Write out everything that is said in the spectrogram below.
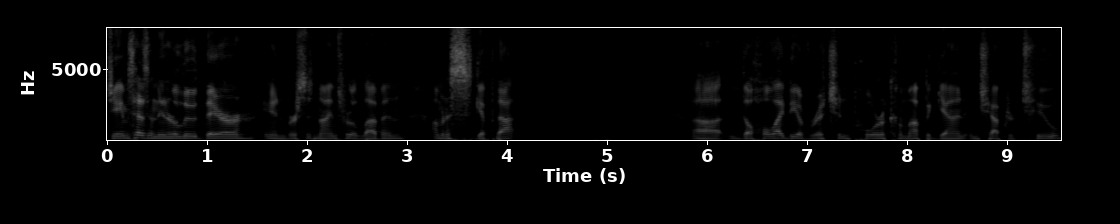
James has an interlude there in verses 9 through 11. I'm going to skip that. Uh, the whole idea of rich and poor come up again in chapter 2.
